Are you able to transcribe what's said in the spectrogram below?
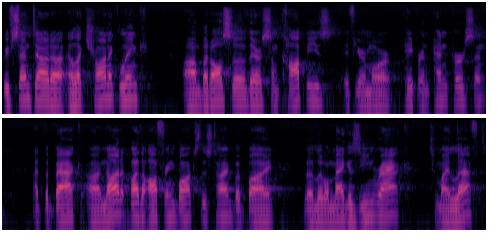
We've sent out an electronic link, um, but also there are some copies if you're a more paper and pen person at the back, uh, not by the offering box this time, but by the little magazine rack to my left.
